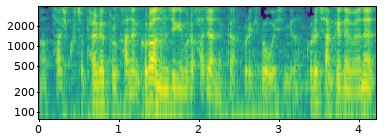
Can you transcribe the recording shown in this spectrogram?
어, 다시 9,800불 가는 그러한 움직임으로 가지 않을까 그렇게 보고 있습니다. 그렇지 않게 되면은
